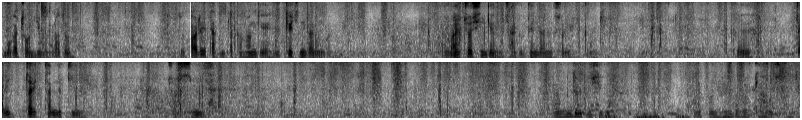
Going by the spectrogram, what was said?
뭐가 좋은지 몰라도 발이 따끔따끔한 게 느껴진다는 건 말초 신경이 자극된다는 소리니까 그 짜릿짜릿한 느낌이 좋습니다. 다른 분들도 지금 몇번 멤버가 이렇게 하고 있습니다.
